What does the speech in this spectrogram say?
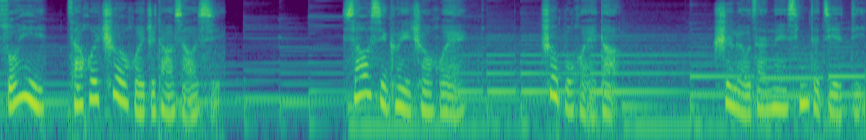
所以才会撤回这条消息。消息可以撤回，撤不回的，是留在内心的芥蒂。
